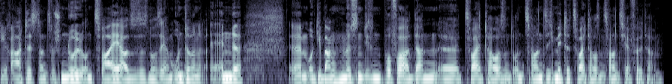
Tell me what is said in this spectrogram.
die Rate ist dann zwischen 0 und 2, also es ist noch sehr am unteren Ende. Ähm, und die Banken müssen diesen Puffer dann äh, 2020, Mitte 2020 erfüllt haben.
